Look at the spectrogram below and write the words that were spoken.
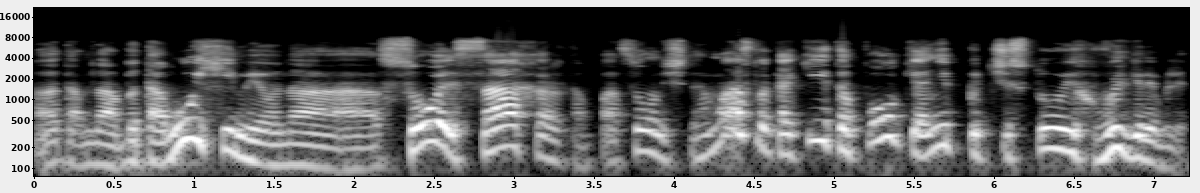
а, там, на бытовую химию, на соль, сахар, там, подсолнечное масло, какие-то полки, они подчастую их выгребли.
